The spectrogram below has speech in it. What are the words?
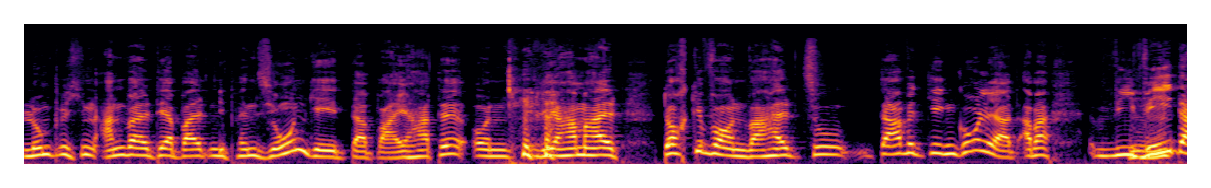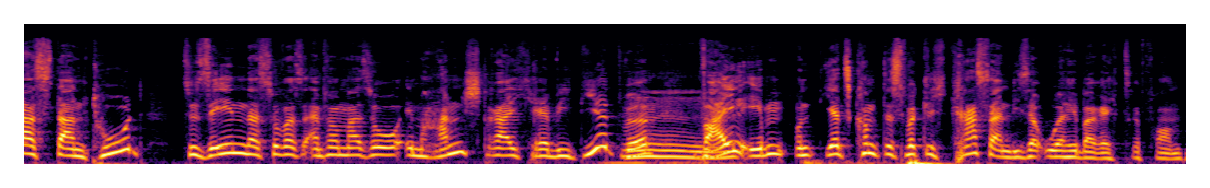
lumpigen Anwalt, der bald in die Pension geht, dabei hatte. Und wir haben halt doch gewonnen, war halt zu David gegen Goliath. Aber wie mhm. weh das dann tut, zu sehen, dass sowas einfach mal so im Handstreich revidiert wird, mm. weil eben, und jetzt kommt das wirklich krasse an dieser Urheberrechtsreform,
